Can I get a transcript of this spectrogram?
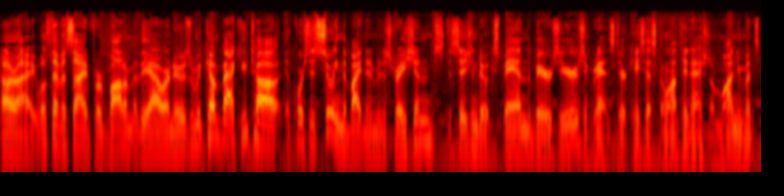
All right, we'll step aside for bottom of the hour news. When we come back, Utah, of course, is suing the Biden administration's decision to expand the Bears Ears and Grand Staircase Escalante National Monuments.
